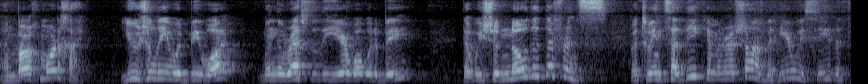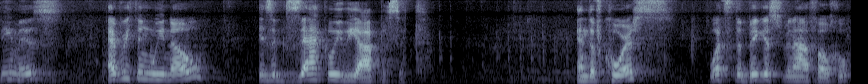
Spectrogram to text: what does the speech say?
and Baruch Mordechai. Usually it would be what? When the rest of the year, what would it be? That we should know the difference between tzaddikim and rashan. But here we see the theme is everything we know is exactly the opposite. And of course, what's the biggest v'nahafochu?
